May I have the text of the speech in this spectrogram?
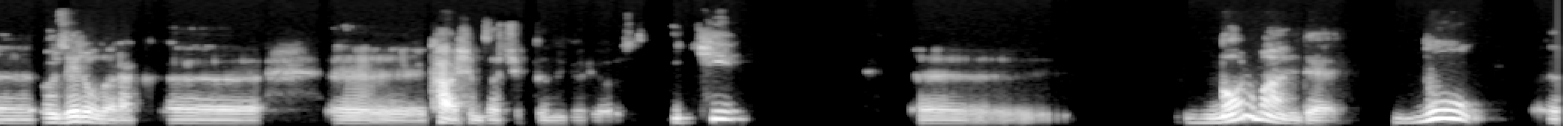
e, özel olarak e, e, karşımıza çıktığını görüyoruz. İki, e, normalde bu e,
